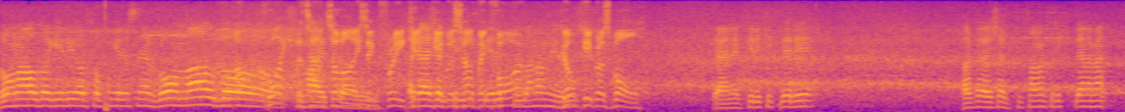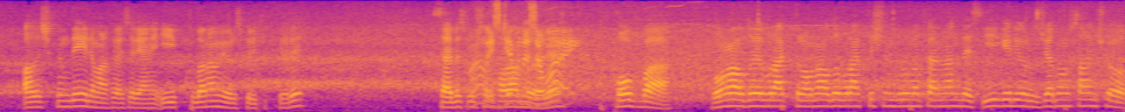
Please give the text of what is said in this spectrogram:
Ronaldo geliyor topun gerisine. Ronaldo. Arkadaşlar frikikleri kullanamıyoruz. Yani frikikleri Arkadaşlar FIFA'nın frikiklerine ben alışkın değilim arkadaşlar. Yani iyi kullanamıyoruz frikikleri. Serbest vuruşları falan böyle. Pogba. Ronaldo'ya bıraktı. Ronaldo bıraktı. Şimdi Bruno Fernandes. İyi geliyoruz. Jadon Sancho.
